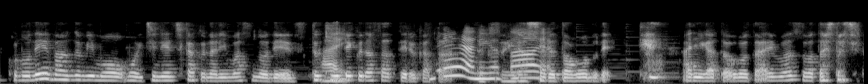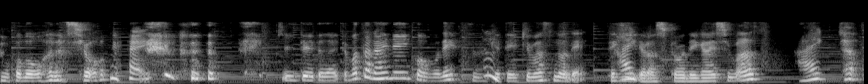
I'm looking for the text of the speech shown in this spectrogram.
んこのね、番組ももう1年近くなりますので、ずっと聞いてくださってる方、はいねたくさんいらっしゃると思うので、ありがとうございます。私たちのこのお話をはい。聞いていただいて、また来年以降もね、続けていきますので、ぜはいひよろしくお願いします。はい。さあ、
